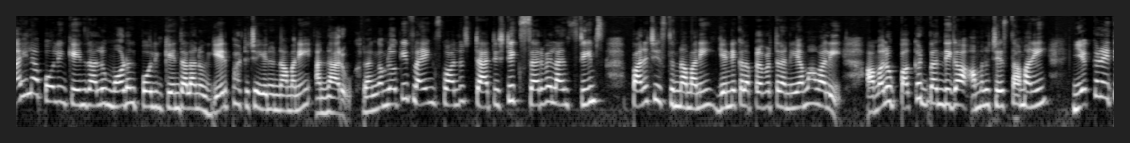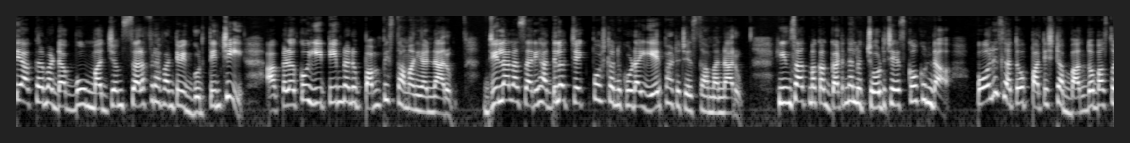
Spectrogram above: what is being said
మహిళా పోలింగ్ కేంద్రాలు మోడల్ పోలింగ్ కేంద్రాలను ఏర్పాటు చేయనున్నామని అన్నారు. రంగంలోకి ఫ్లయింగ్ స్క్వాడ్లు స్టాటిస్టిక్స్ సర్వేలైన్స్ టీమ్స్ పనిచేస్తున్నామని ఎన్నికల ప్రవర్తన నియమావళి అమలు పకడ్బందీగా అమలు చేస్తామని ఎక్కడైతే అక్రమ డబ్బు మద్యం సరఫరా వంటివి గుర్తించి అక్కడకు ఈ టీంలను పంపిస్తామని అన్నారు. జిల్లాల సరిహద్దులో చెక్ పోస్టులను కూడా ఏర్పాటు చేస్తామన్నారు. హింసాత్మక ఘటనలు చోటు చేసుకోకుండా పోలీసులతో పటిష్ట బందోబస్తు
